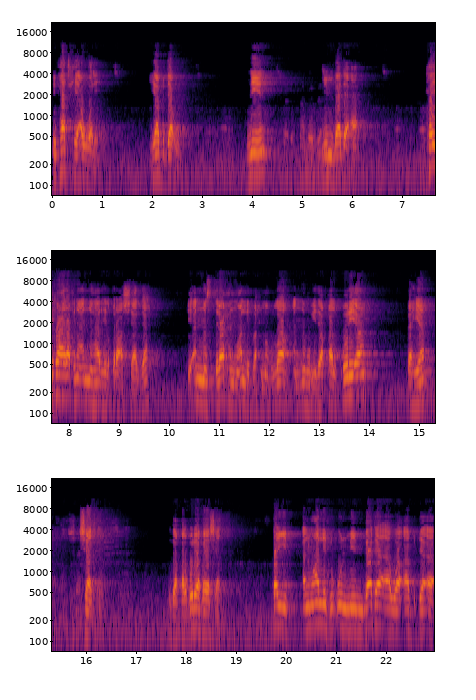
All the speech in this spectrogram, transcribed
بفتح أوله. يبدأ. منين؟ من بدأ. كيف عرفنا أن هذه القراءة الشاذة؟ لأن اصطلاح المؤلف رحمه الله أنه إذا قال قرئ فهي شاذة. إذا قال قرئ فهي شاذة. طيب المؤلف يقول من بدأ وأبدأ.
